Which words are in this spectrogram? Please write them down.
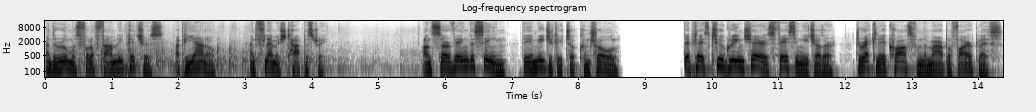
and the room was full of family pictures, a piano, and Flemish tapestry. On surveying the scene, they immediately took control. They placed two green chairs facing each other, directly across from the marble fireplace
